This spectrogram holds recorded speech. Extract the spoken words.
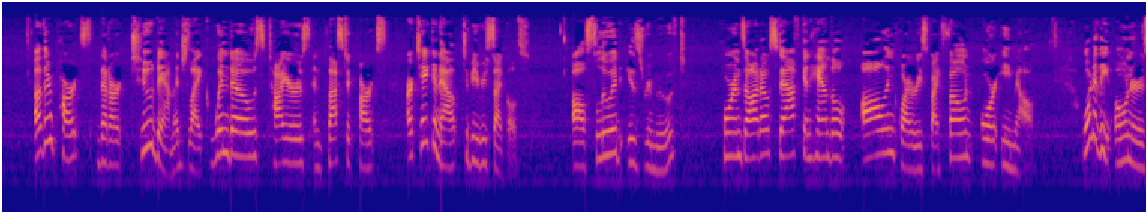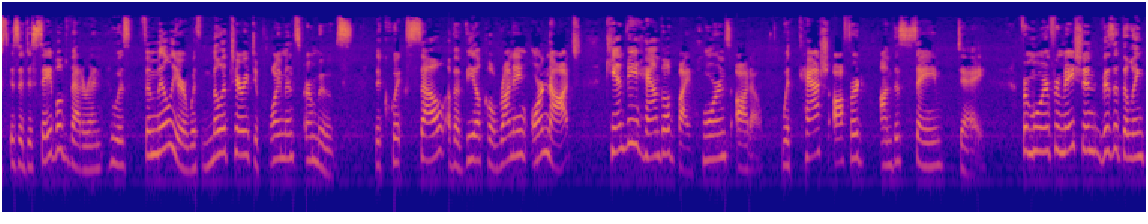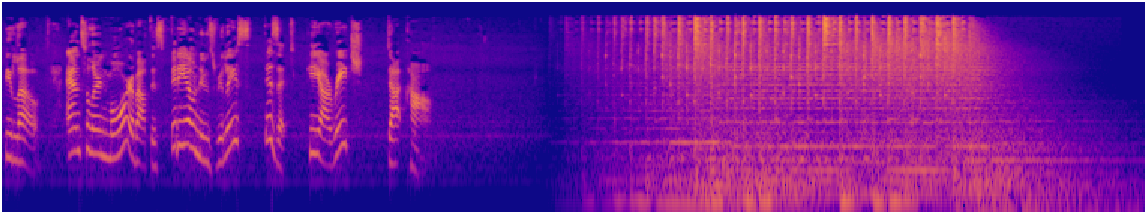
Other parts that are too damaged, like windows, tires, and plastic parts, are taken out to be recycled. All fluid is removed. Horns Auto staff can handle all inquiries by phone or email. One of the owners is a disabled veteran who is familiar with military deployments or moves. The quick sell of a vehicle running or not can be handled by Horns Auto with cash offered on the same day. For more information, visit the link below. And to learn more about this video news release, visit prreach.com.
